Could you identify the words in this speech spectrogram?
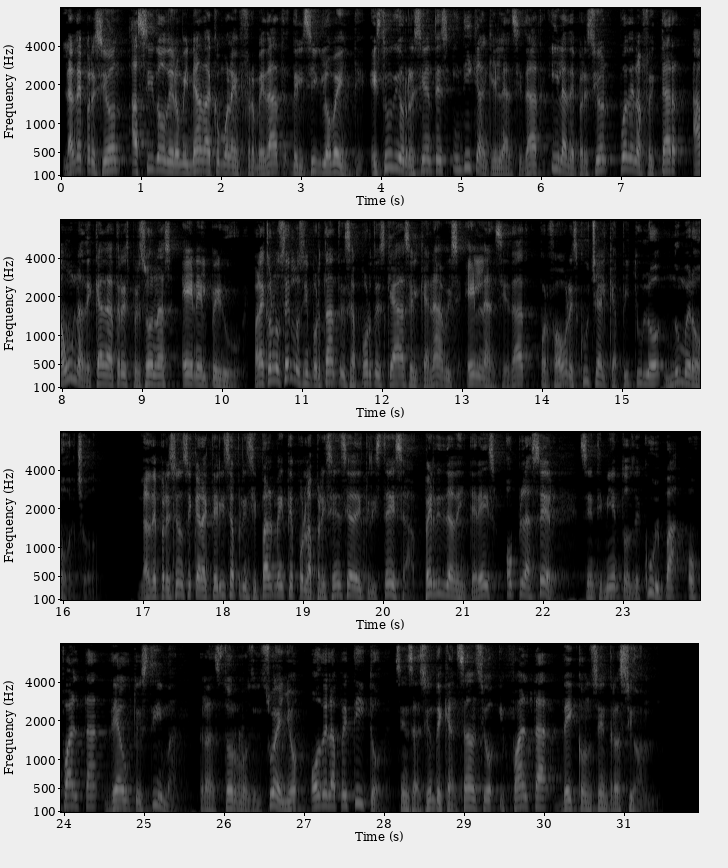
La depresión ha sido denominada como la enfermedad del siglo XX. Estudios recientes indican que la ansiedad y la depresión pueden afectar a una de cada tres personas en el Perú. Para conocer los importantes aportes que hace el cannabis en la ansiedad, por favor escucha el capítulo número 8. La depresión se caracteriza principalmente por la presencia de tristeza, pérdida de interés o placer, sentimientos de culpa o falta de autoestima, trastornos del sueño o del apetito, sensación de cansancio y falta de concentración.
